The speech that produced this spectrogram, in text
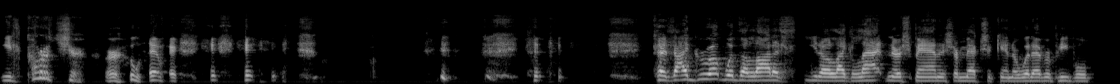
is torture or whatever because I grew up with a lot of you know like Latin or Spanish or Mexican or whatever people,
